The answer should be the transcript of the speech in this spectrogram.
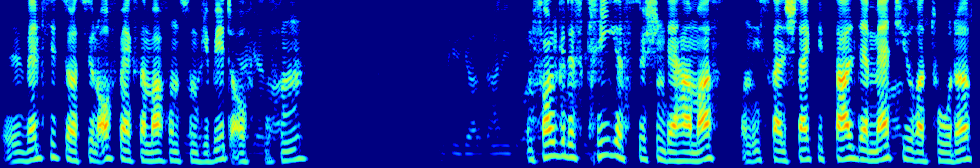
äh, Weltsituation aufmerksam machen und zum Gebet aufrufen. Infolge des Krieges zwischen der Hamas und Israel steigt die Zahl der Märtyrertode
